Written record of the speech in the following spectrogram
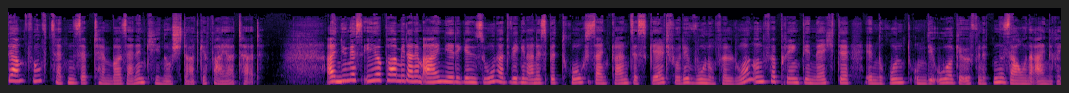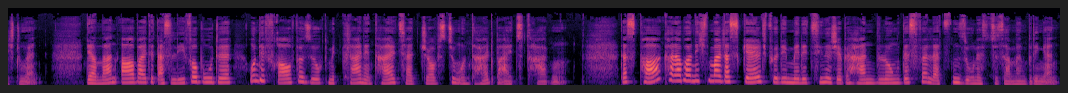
der am 15. September seinen Kinostart gefeiert hat. Ein junges Ehepaar mit einem einjährigen Sohn hat wegen eines Betrugs sein ganzes Geld für die Wohnung verloren und verbringt die Nächte in rund um die Uhr geöffneten Saunaeinrichtungen. Der Mann arbeitet als Lieferbote und die Frau versucht mit kleinen Teilzeitjobs zum Unterhalt beizutragen. Das Paar kann aber nicht mal das Geld für die medizinische Behandlung des verletzten Sohnes zusammenbringen.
